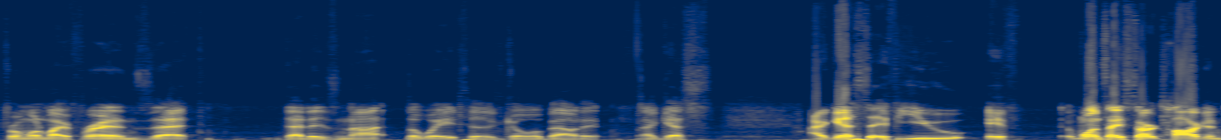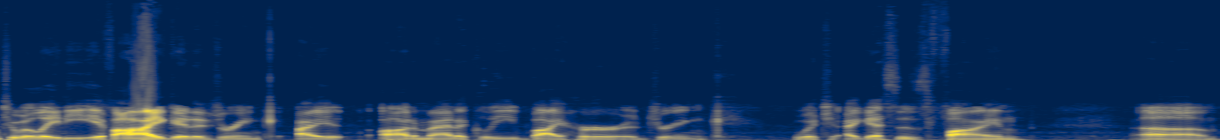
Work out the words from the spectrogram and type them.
from one of my friends that that is not the way to go about it. I guess I guess if you if once I start talking to a lady, if I get a drink, I automatically buy her a drink, which I guess is fine. Um,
